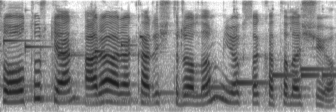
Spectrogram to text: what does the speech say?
Soğuturken ara ara karıştıralım yoksa katılaşıyor.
